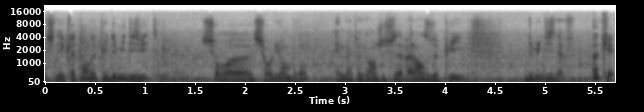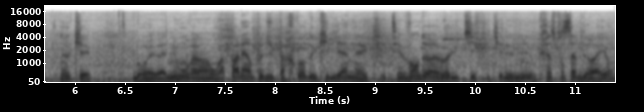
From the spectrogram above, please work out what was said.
chez Decathlon depuis 2018 sur, euh, sur Lyon-Bron. Et maintenant, je suis à Valence depuis 2019. Ok. Ok. Bon, et bah nous, on va, on va parler un peu du parcours de Kylian, euh, qui était vendeur évolutif et qui est devenu donc responsable de rayon.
